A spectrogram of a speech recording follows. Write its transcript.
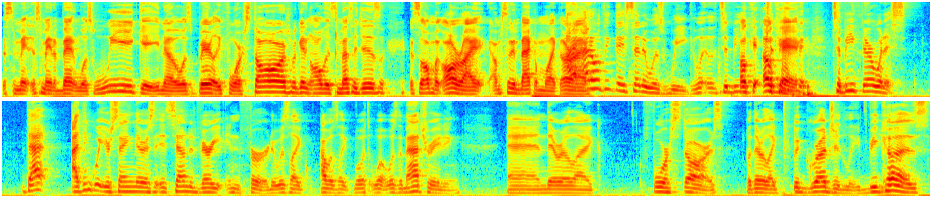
this main, this main event was weak. It, you know, it was barely four stars. We're getting all these messages, and so I'm like, all right. I'm sitting back. I'm like, all right. I, I don't think they said it was weak. To be Okay, to be okay. fa- To be, fair, what it's that I think what you're saying there is it sounded very inferred. It was like I was like, what what was the match rating? And they were like four stars, but they were like begrudgingly because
